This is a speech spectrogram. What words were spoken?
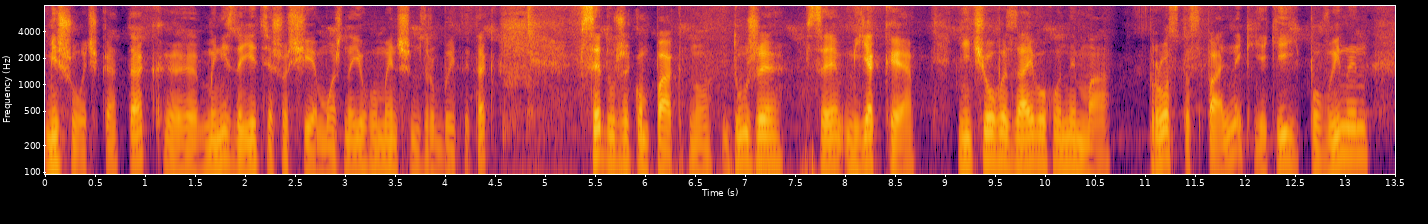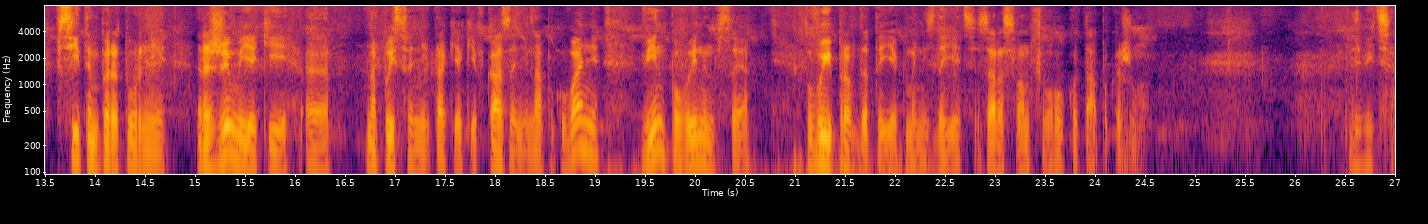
мішочка. Так, Е, мені здається, що ще можна його меншим зробити. Так, все дуже компактно, дуже все м'яке, нічого зайвого нема. Просто спальник, який повинен всі температурні режими, які е, написані, так як і вказані на пакуванні, він повинен все виправдати, як мені здається. Зараз вам свого кота покажу. Дивіться.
